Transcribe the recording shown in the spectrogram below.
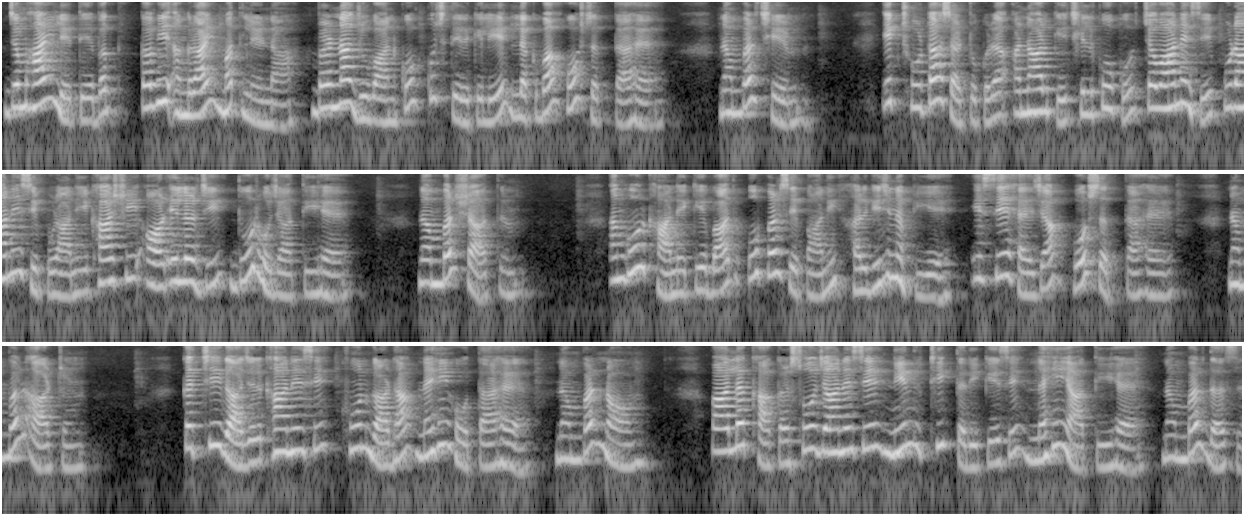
जम्हाई लेते वक्त कभी अंगराई मत लेना, वरना ज़ुबान को कुछ देर के लिए लकवा हो सकता है। नंबर छः। एक छोटा सा टुकड़ा अनार के छिलकों को चबाने से पुराने से पुरानी खांसी और एलर्जी दूर हो जाती है। नंबर सात। अंगूर खाने के बाद ऊपर से पानी हरगिज न पिए, इससे हैजा हो सकता है। नंबर आठ। कच्ची गाजर खाने से खून गाढ़ा नहीं होता है। नंबर नौ। पालक खाकर सो जाने से नींद ठीक तरीके से नहीं आती है। नंबर दस।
